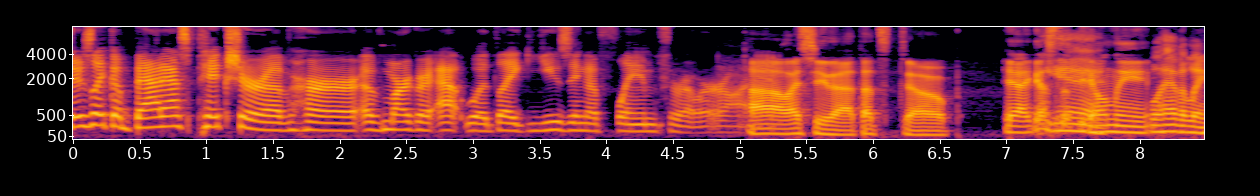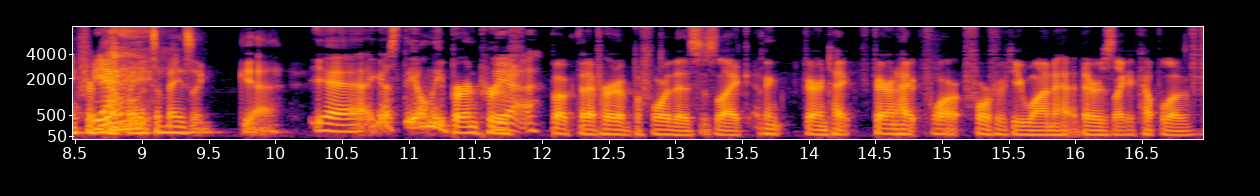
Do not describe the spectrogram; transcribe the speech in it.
there's like a badass picture of her of Margaret Atwood like using a flamethrower on. it. Oh, I see that. That's dope. Yeah, I guess that the only We'll have a link for Yeah. people. It's amazing. Yeah. yeah, I guess the only burn proof Yeah. book that I've heard of before this is like I think Fahrenheit Fahrenheit 4, 451. Uh, There's like a couple of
